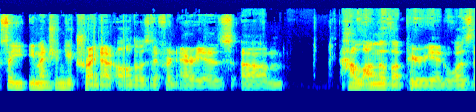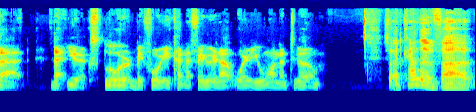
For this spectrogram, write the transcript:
so you, you mentioned you tried out all those different areas. Um, how long of a period was that that you explored before you kind of figured out where you wanted to go? So I'd kind of uh,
